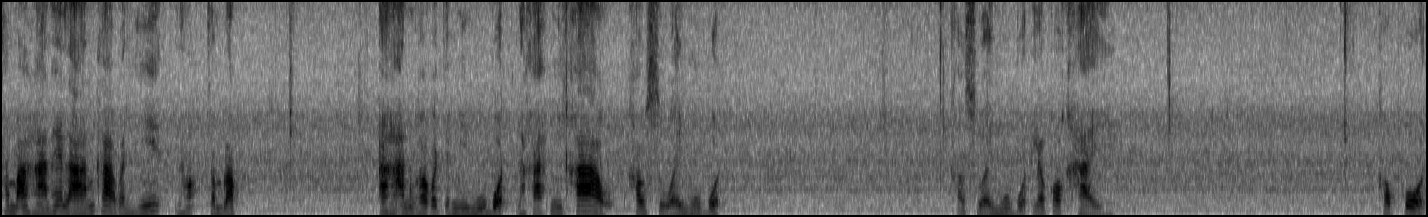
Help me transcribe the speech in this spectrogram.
ทำอาหารให้หลานค่ะ วันนี้เนาะสำหรับอาหารของเขาก็จะมีหมูบดนะคะ มีข้าวข้าวสวยหมูบดข้าวสวยหมูบดแล้วก็ไข่ข้าวโพด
